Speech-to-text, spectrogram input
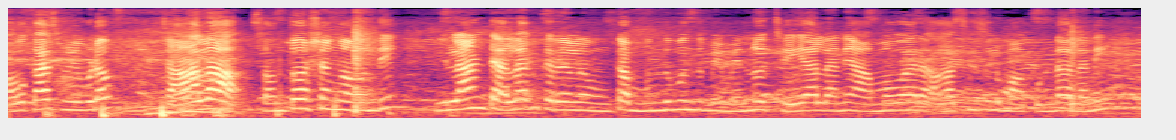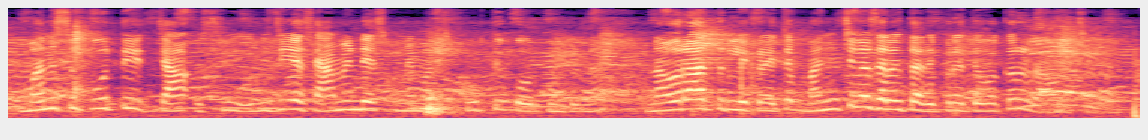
అవకాశం ఇవ్వడం చాలా సంతోషంగా ఉంది. ఇలాంటి అలంకరణలు ఇంకా ముందు ముందు మేము ఎన్నో చేయాలని అమ్మవారి ఆశీస్సులు మాకు ఉండాలని మనసు పూర్తి చా- శ్రీ విజయ శామెండేశ్వరిని మనసు పూర్తి కోరుకుంటున్నాను. నవరాత్రులు ఇక్కడైతే మంచిగా జరుగుతుంది. ప్రతి ఒక్కరూ రావచ్చు.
